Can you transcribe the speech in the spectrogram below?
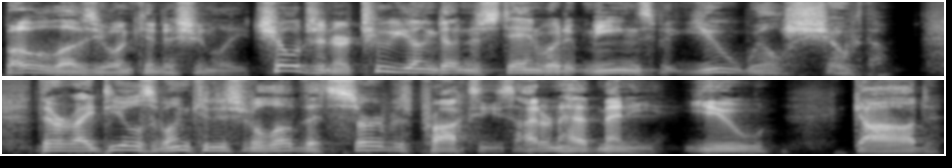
Bo loves you unconditionally. Children are too young to understand what it means, but you will show them. There are ideals of unconditional love that serve as proxies. I don't have many. You, God.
